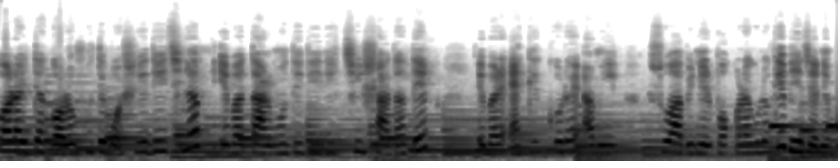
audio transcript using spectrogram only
কড়াইটা গরম হতে বসিয়ে দিয়েছিলাম, এবার তার মধ্যে দিয়ে দিচ্ছি সাদা তেল। এবার এক এক করে আমি সোয়াবিনের পকোড়াগুলোকে ভেজে নেব।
